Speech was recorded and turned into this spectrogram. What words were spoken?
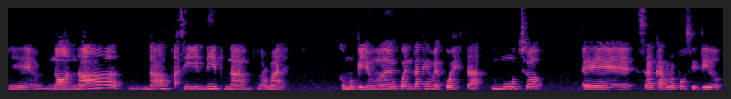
eh, no, nada, nada así deep, nada, normales. Como que yo me doy cuenta que me cuesta mucho eh, sacar lo positivo,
